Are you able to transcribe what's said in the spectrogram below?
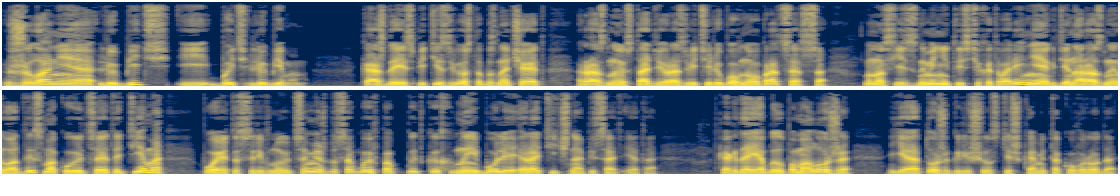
желания любить и быть любимым. Каждая из пяти звезд обозначает разную стадию развития любовного процесса. У нас есть знаменитые стихотворения, где на разные лады смакуется эта тема, поэты соревнуются между собой в попытках наиболее эротично описать это. Когда я был помоложе, я тоже грешил стишками такого рода.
